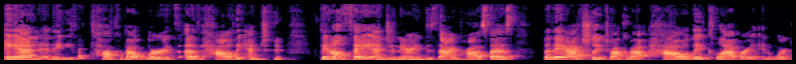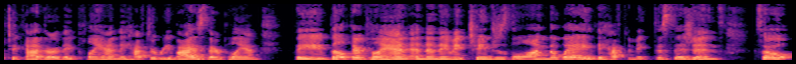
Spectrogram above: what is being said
And they even talk about words of how the engine they don't say engineering design process, but they actually talk about how they collaborate and work together. They plan, they have to revise their plan. They built their plan and then they make changes along the way. They have to make decisions. So,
